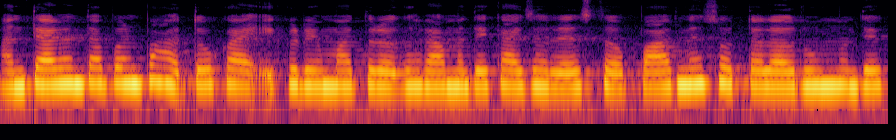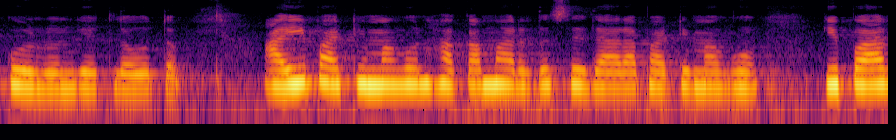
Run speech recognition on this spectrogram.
आणि त्यानंतर आपण पाहतो काय इकडे मात्र घरामध्ये काय झालं असतं? पारने स्वतःला रूममध्ये कोंडून घेतलं होतं. आई पाठीमागून हाका मारत असते दारा पाठीमागून. की पार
